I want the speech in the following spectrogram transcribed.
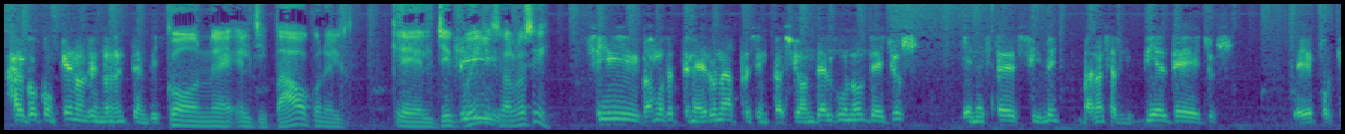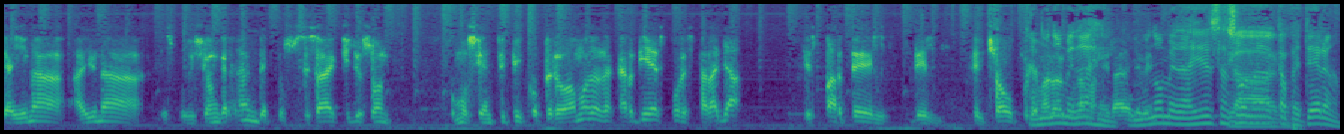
¿Algo con qué no, sé, no entendí? ¿Con eh, el Jeepao, con el, el Jeep Sí. Willys o algo así? Sí, vamos a tener una presentación de algunos de ellos en este desfile. Van a salir 10 de ellos, eh, porque hay una, hay una exposición grande, pues usted sabe que ellos son como ciento y pico, pero vamos a sacar 10 por estar allá, que es parte del, del, del show. Como un homenaje, como un homenaje a esa zona Claro. cafetera.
